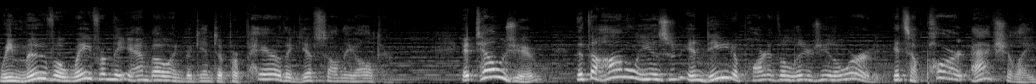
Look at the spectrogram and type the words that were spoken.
we move away from the ambo and begin to prepare the gifts on the altar. It tells you that the homily is indeed a part of the liturgy of the Word. It's a part, actually,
